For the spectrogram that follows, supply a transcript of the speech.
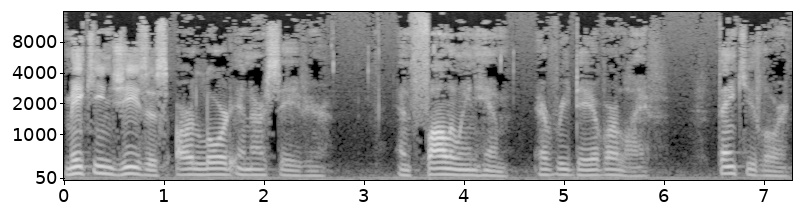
making Jesus our Lord and our Savior, and following Him every day of our life. Thank you, Lord.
